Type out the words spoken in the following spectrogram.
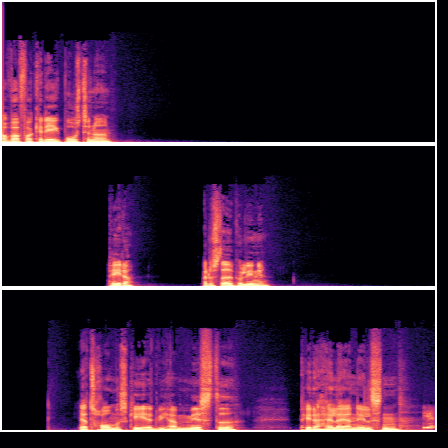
Og hvorfor kan det ikke bruges til noget? Peter, er du stadig på linjen? Jeg tror måske, at vi har mistet Peter Hallager Nielsen. Ja.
